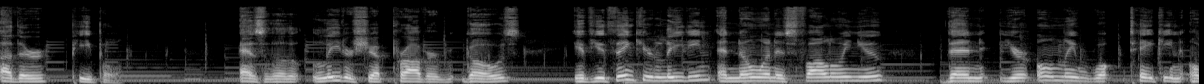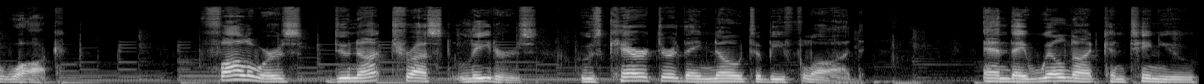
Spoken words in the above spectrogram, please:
other people. As the leadership proverb goes, if you think you're leading and no one is following you, then you're only w- taking a walk. Followers do not trust leaders whose character they know to be flawed, and they will not continue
